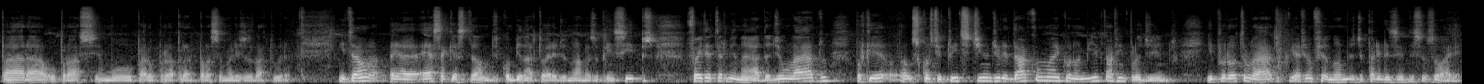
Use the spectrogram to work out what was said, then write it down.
para o próximo, para, o, para a próxima legislatura. Então, eh, essa questão de combinatória de normas e princípios foi determinada, de um lado, porque os constituintes tinham de lidar com uma economia que estava implodindo, e, por outro lado, que havia um fenômeno de paralisia decisória.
